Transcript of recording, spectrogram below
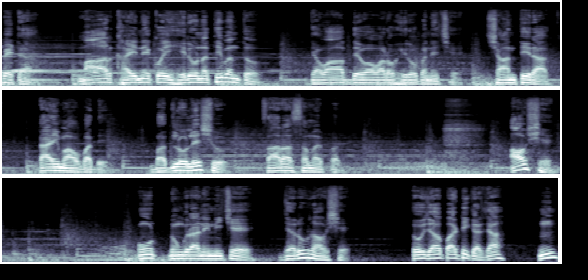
બેટા માર ખાઈને કોઈ હીરો નથી બનતો. જવાબ દેવા વાળો હીરો બને છે. શાંતિ રાખ. ટાઈમ આવવા દે. બદલો લેશું. સારા સમય પર. આવશે. ઊંટ ડુંગરાની નીચે જરૂર આવશે. તું જા પાર્ટી કરજા. હમ?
